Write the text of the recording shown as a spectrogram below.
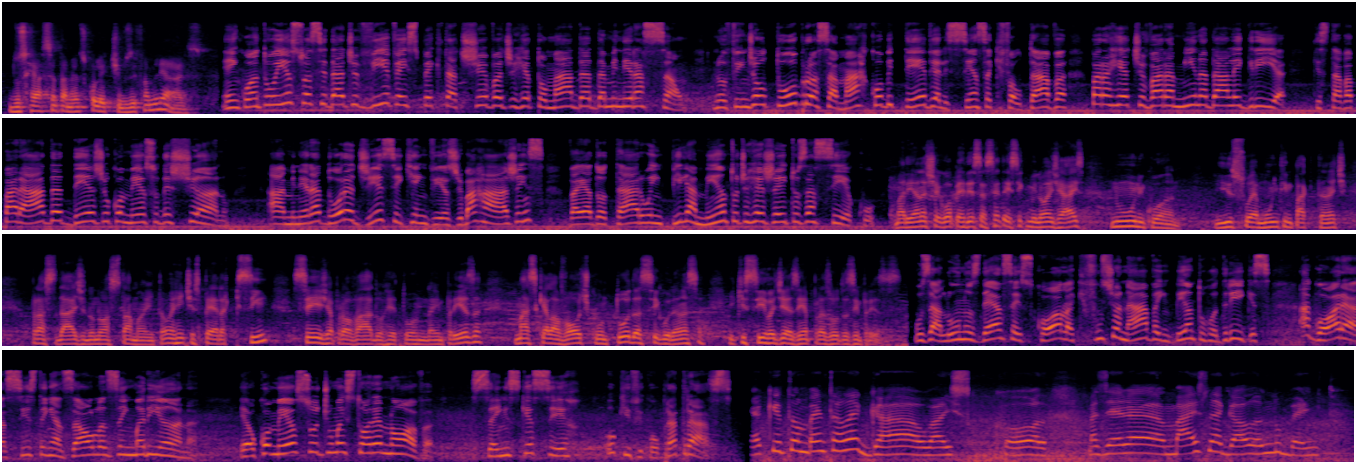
dos reassentamentos coletivos e familiares. Enquanto isso, a cidade vive a expectativa de retomada da mineração. No fim de outubro, a Samarco obteve a licença que faltava para reativar a mina da Alegria, que estava parada desde o começo deste ano. A mineradora disse que, em vez de barragens, vai adotar o empilhamento de rejeitos a seco. Mariana chegou a perder 65 milhões de reais num único ano. Isso é muito impactante para a cidade do nosso tamanho. Então a gente espera que sim, seja aprovado o retorno da empresa, mas que ela volte com toda a segurança e que sirva de exemplo para as outras empresas. Os alunos dessa escola, que funcionava em Bento Rodrigues, agora assistem às aulas em Mariana. É o começo de uma história nova, sem esquecer o que ficou para trás. Aqui também tá legal a escola, mas era mais legal lá no Bento.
